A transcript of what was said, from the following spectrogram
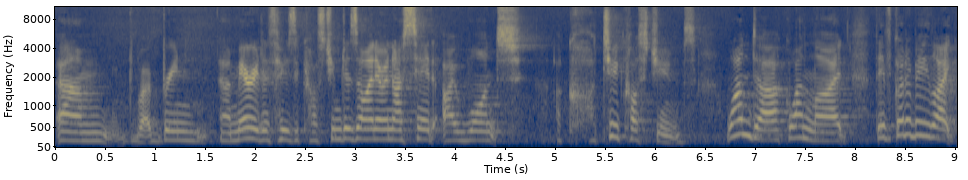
um, Bryn uh, Meredith, who's a costume designer, and I said I want a co- two costumes. One dark, one light. They've got to be like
